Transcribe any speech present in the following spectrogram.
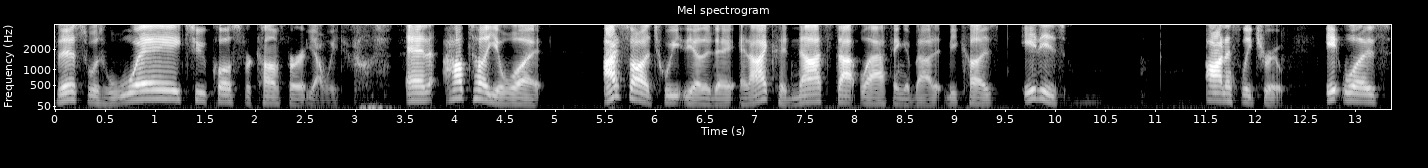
this was way too close for comfort. Yeah, way too close. And I'll tell you what, I saw a tweet the other day and I could not stop laughing about it because it is honestly true. It was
